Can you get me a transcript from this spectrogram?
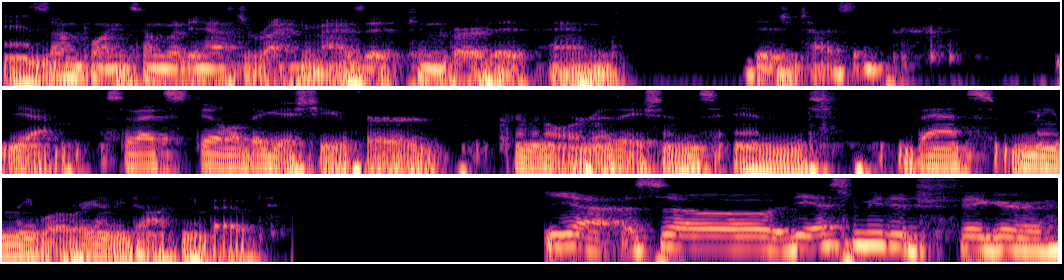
And At some point, somebody has to recognize it, convert it, and digitize it. yeah, so that's still a big issue for criminal organizations, and that's mainly what we're going to be talking about. Yeah, so the estimated figure,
